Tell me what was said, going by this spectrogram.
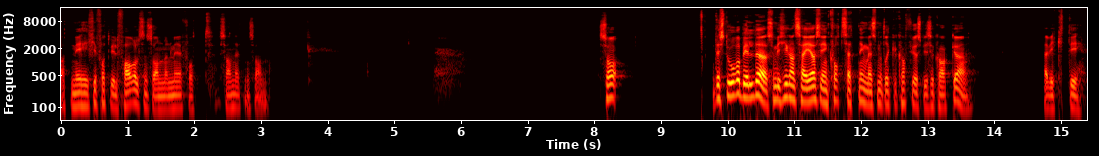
At vi har ikke fått villfarelsens ånd, men vi har fått sannhetens ånd. Så det store bildet, som ikke kan sies i en kort setning mens vi drikker kaffe og spiser kake, er viktig. Er dere med på den?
